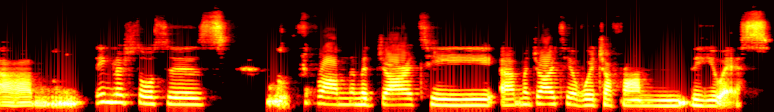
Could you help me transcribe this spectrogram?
um, English sources from the majority uh, majority of which are from the US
